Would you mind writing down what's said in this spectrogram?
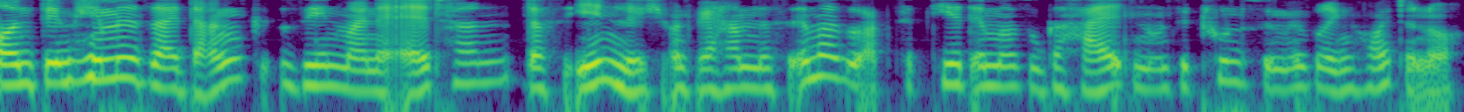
Und dem Himmel sei Dank sehen meine Eltern das ähnlich. Und wir haben das immer so akzeptiert, immer so gehalten. Und wir tun es im Übrigen heute noch.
